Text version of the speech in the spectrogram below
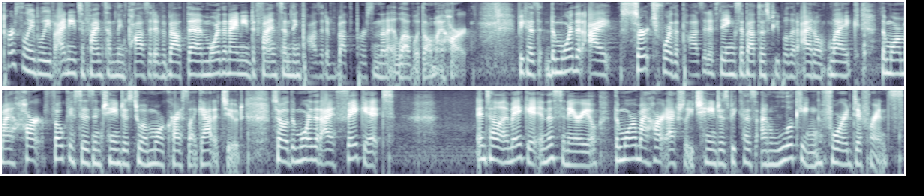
personally believe i need to find something positive about them more than i need to find something positive about the person that i love with all my heart. Because the more that i search for the positive things about those people that i don't like the more my heart focuses and changes to a more christ-like attitude. So the more that i fake it until I make it in this scenario, the more my heart actually changes because I'm looking for a difference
